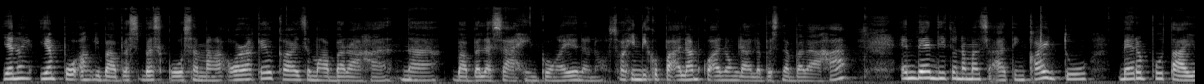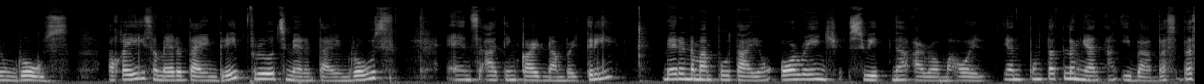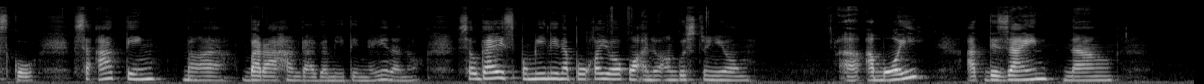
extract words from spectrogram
Yan, ang, yan po ang ibabasbas ko sa mga oracle cards, sa mga baraha na babalasahin ko ngayon. Ano? So, hindi ko pa alam kung anong lalabas na baraha. And then, dito naman sa ating card 2, meron po tayong rose. Okay? So, meron tayong grapefruits, meron tayong rose. And sa ating card number 3, meron naman po tayong orange sweet na aroma oil. Yan pong tatlong yan ang ibabasbas ko sa ating mga barahang gagamitin ngayon. Ano? So guys, pumili na po kayo kung ano ang gusto nyong uh, amoy at design ng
